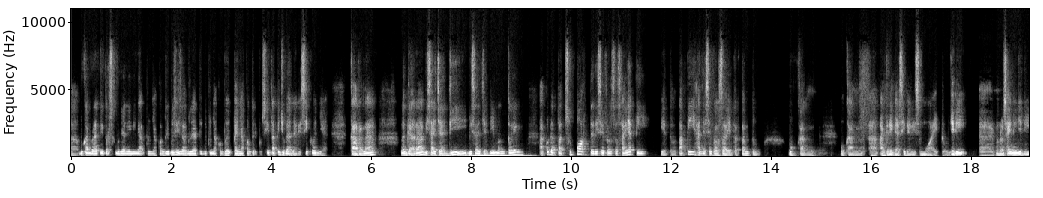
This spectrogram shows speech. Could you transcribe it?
Eh, bukan berarti terus kemudian ini nggak punya kontribusi. Saya melihat ini punya banyak kontribusi, tapi juga ada risikonya. Karena negara bisa jadi bisa jadi mengklaim aku dapat support dari civil society gitu, tapi hanya civil society tertentu, bukan bukan uh, agregasi dari semua itu. Jadi uh, menurut saya ini jadi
